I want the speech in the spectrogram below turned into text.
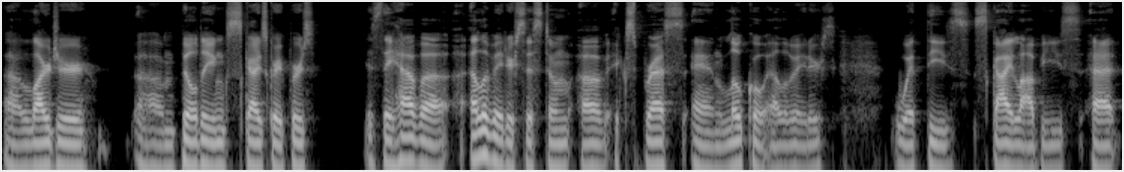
uh, larger um, buildings, skyscrapers, is they have a, a elevator system of express and local elevators with these sky lobbies at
